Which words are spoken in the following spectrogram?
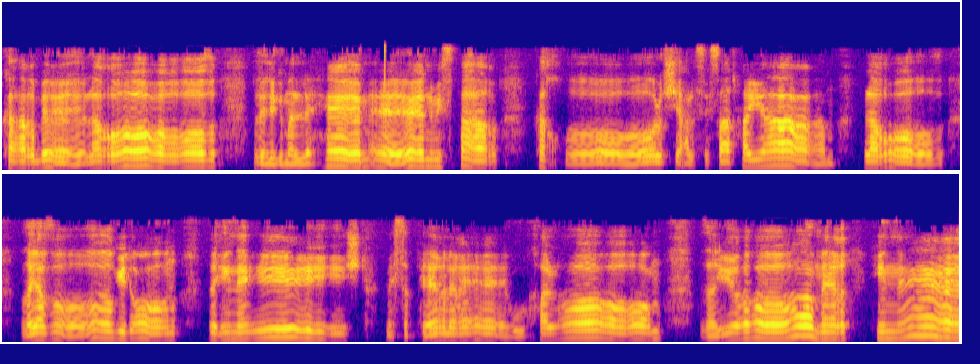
כארבה לרוב ולגמליהם אין מספר. כחול שעל שפת הים לרוב ויבוא גדעון והנה איש מספר לרעהו חלום. ויאמר הנה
